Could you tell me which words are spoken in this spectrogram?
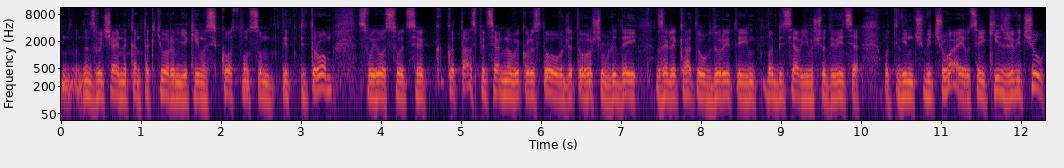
надзвичайно контактером якимось космосом під Петром свого со- кота спеціально використовував для того, щоб людей залякати, обдурити. Їм обіцяв їм, що дивіться, от він відчуває. Оцей кіт вже відчув,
